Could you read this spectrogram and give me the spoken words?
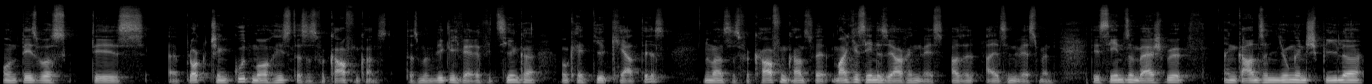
Und das, was das äh, Blockchain gut macht, ist, dass du es verkaufen kannst. Dass man wirklich verifizieren kann, okay, dir kehrt das. Und wenn du das verkaufen kannst, weil manche sehen das ja auch invest, also als Investment. Die sehen zum Beispiel einen ganz einen jungen Spieler,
